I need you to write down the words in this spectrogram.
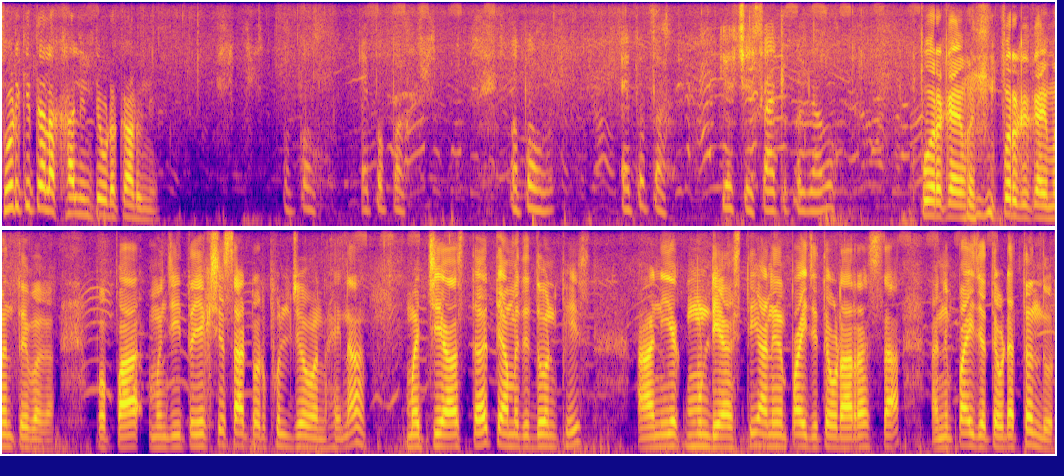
सोड की त्याला खालीन तेवढं काढून ये. पप्पा ए पप्पा. पप्पा ए पप्पा एकशे साठ पण धाबा पोरं काय म्हण पोरगं काय म्हणतंय बघा. पप्पा म्हणजे इथं एकशे साठवर फुल जेवण आहे ना? मच्छी असतं त्यामध्ये दोन पीस आणि एक मुंडी असते आणि पाहिजे तेवढा रस्सा आणि पाहिजे तेवढा तंदूर.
